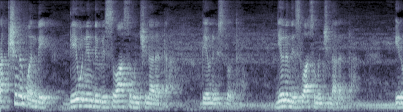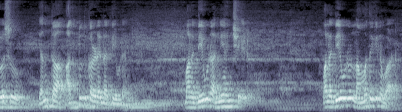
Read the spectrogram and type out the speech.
రక్షణ పొంది దేవునిందు విశ్వాసం ఉంచినారట. దేవునికి స్తోత్రం. దేవునింది విశ్వాసం ఉంచినారంట. ఈరోజు ఎంత అద్భుతకరుడైన దేవుడండి. మన దేవుడు అన్యాయం చేయడు. మన దేవుడు నమ్మదగిన వాడు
